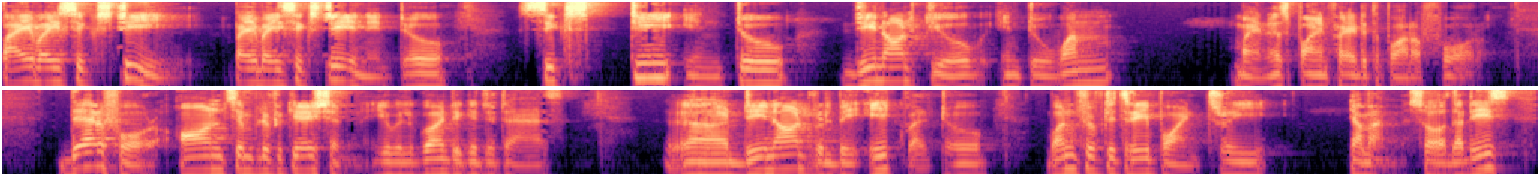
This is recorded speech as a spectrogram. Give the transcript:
pi by 60, pi by 16 into 60 into d naught cube into 1 minus 0.5 to the power of 4. Therefore, on simplification, you will going to get it as uh, d naught will be equal to 153.3 mm. So that is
